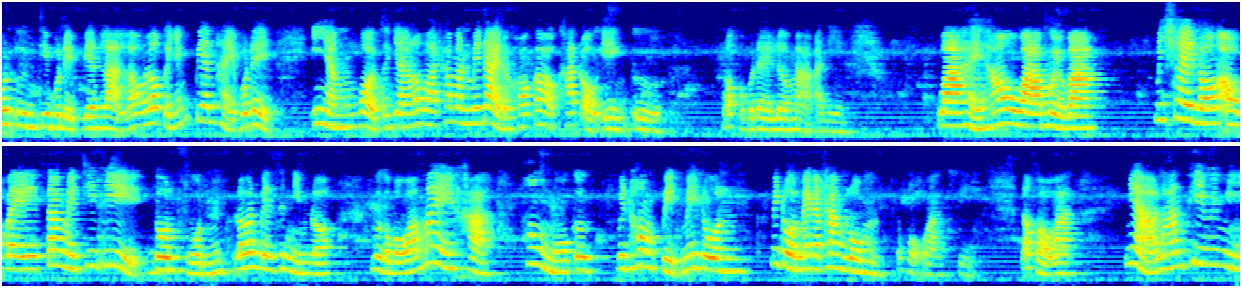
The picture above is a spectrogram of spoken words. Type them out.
คนอื่นที่บ่ได้เปลี่ยนร้านเราเราก็ยังเปลี่ยนให้บ่ได้อีหยังบอกจักอย่างแล้วว่า ถ้ามันไม่ได้เดี๋ยวเขาก็คัดออกเองเออเราก็บ่ได้เรื่องมากอันนี้ ว่าให้เฮาว่าหมวยว่า ไม่ใช่น้องเอาไปตั้งในที่ที่โดนฝนแล้วมันเป็นสนิมเหรอหมือก็บอกว่าไม่ค่ะ ห้องหนูก็เป็นห้องปิดไม่โดน ไม่โดนแม้กระทั่งลมก็บอกว่าสิแล้วก็ว่า เนี่ยร้านพี่ไม่มี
